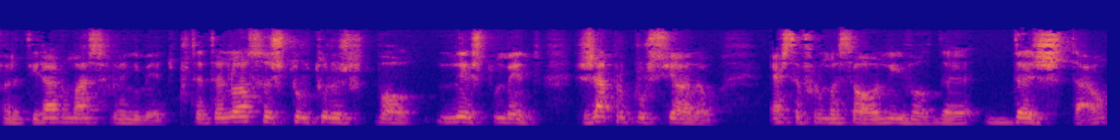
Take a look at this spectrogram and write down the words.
para tirar o máximo rendimento. Portanto, as nossas estruturas de futebol, neste momento, já proporcionam esta formação ao nível da, da gestão.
